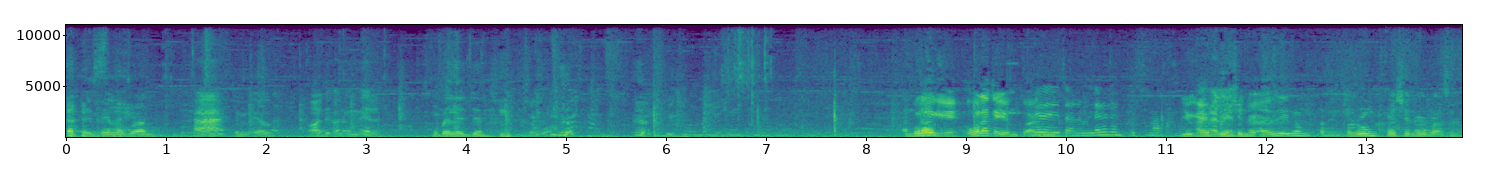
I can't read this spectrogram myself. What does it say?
ML na brand. Ha? ML. Oh, di, ano email? Mobile Legend. Ang Wala, dami. wala kayong kuan. Dito naman, dito Christmas. Yung air alin? freshener, ano yung pang- room freshener ba? Sino?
